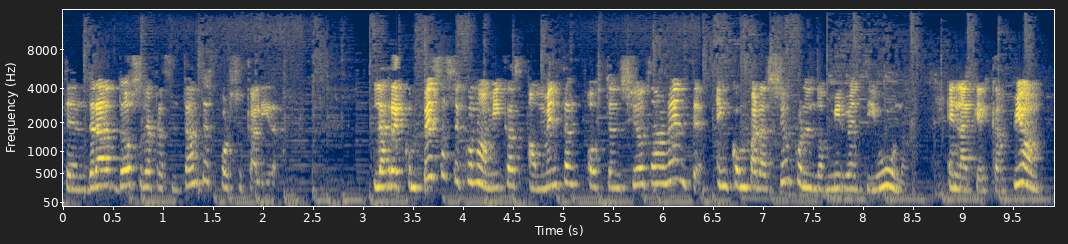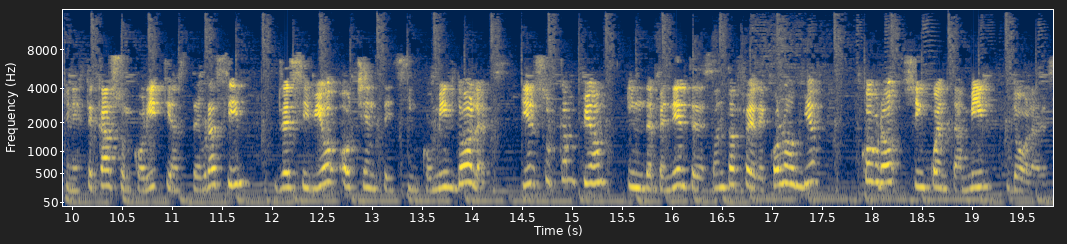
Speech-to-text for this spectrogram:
tendrá dos representantes por su calidad. Las recompensas económicas aumentan ostensivamente en comparación con el 2021, en la que el campeón, en este caso el Corinthians de Brasil, recibió 85 mil dólares y el subcampeón, Independiente de Santa Fe de Colombia, cobró 50 mil dólares.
